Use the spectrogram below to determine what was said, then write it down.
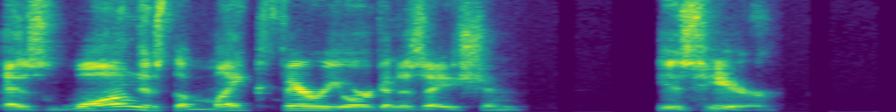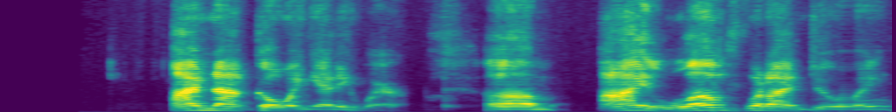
as long as the Mike Ferry organization is here, I'm not going anywhere. Um, I love what I'm doing.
